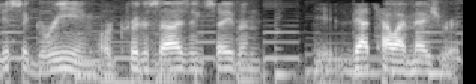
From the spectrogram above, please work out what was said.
disagreeing or criticizing Saban, that's how I measure it.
